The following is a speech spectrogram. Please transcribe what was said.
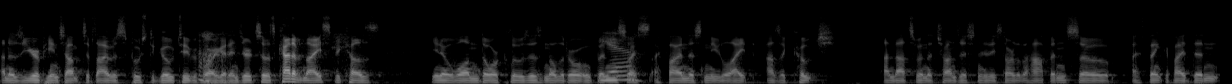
And it was a European Championships I was supposed to go to before I got injured, so it's kind of nice because you know one door closes, another door opens. So I Yeah. I found this new light as a coach, and that's when the transition really started to happen. So I think if I didn't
